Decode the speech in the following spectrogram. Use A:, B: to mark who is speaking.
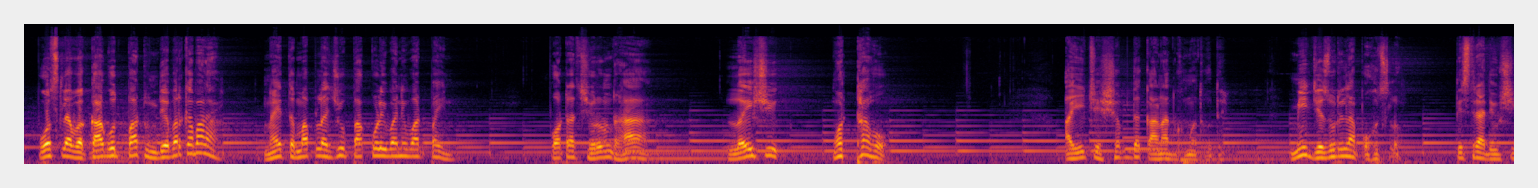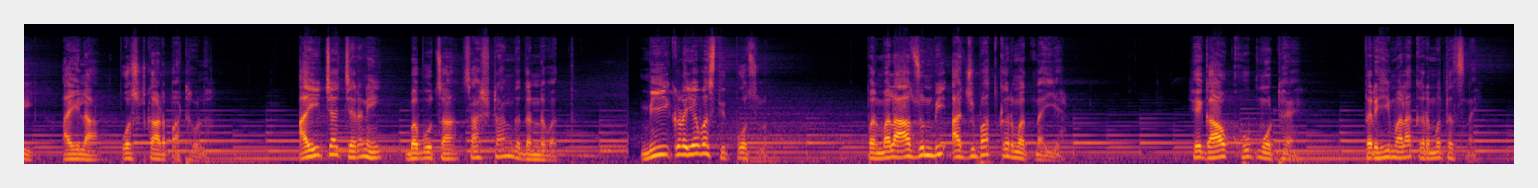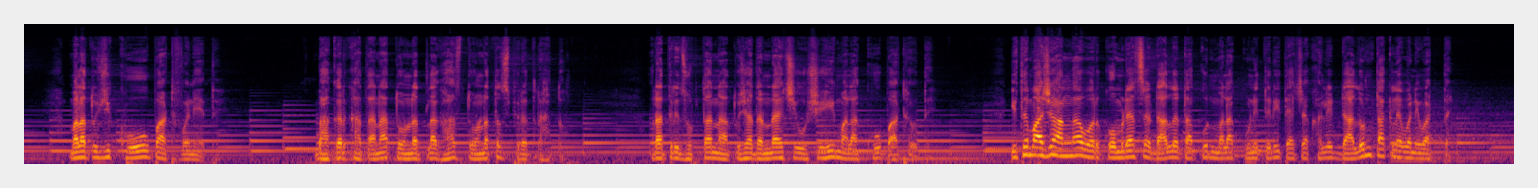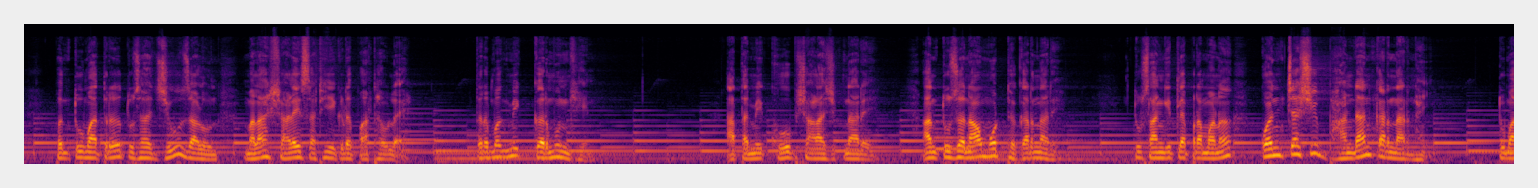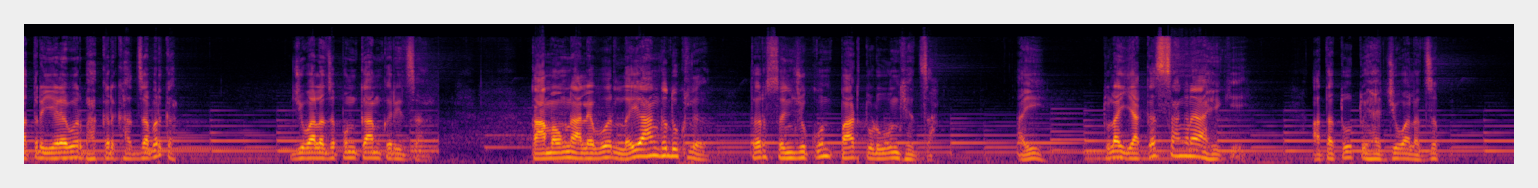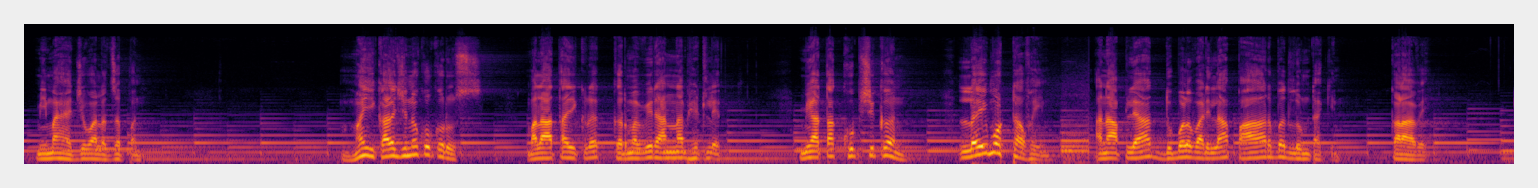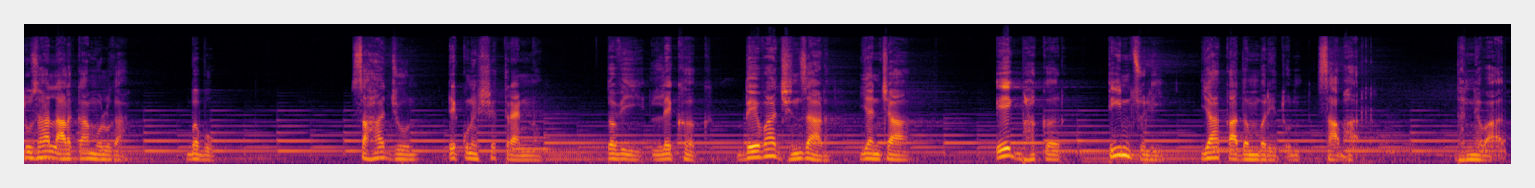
A: पोचल्यावर कागूद पाठवून दे बर का बाळा. नाही तर आपला जीव पाकोळीवाणी वाट पाहिन. पोटात शिरून राहा. लयशी मोठा हो. आईचे शब्द कानात घुमत होते. मी जेजुरीला पोहोचलो. तिसऱ्या दिवशी आईला पोस्टकार्ड पाठवलं. आईच्या चरणी बबूचा साष्टांग दंडवत. मी इकडे व्यवस्थित पोचलो. पण मला अजून बी अजिबात करमत नाहीये. हे गाव खूप मोठं आहे. तरीही मला करमतच नाही. मला तुझी खूप आठवण येते. भाकर खाताना तोंडातला घास तोंडातच फिरत राहतो. रात्री झोपताना तुझ्या दंडाची उशीही मला खूप आठवते. इथं माझ्या अंगावर कोंबड्याचं डालं टाकून मला कुणीतरी त्याच्याखाली डालून टाकल्यावानी वाटतंय. पण तू मात्र तुझा जीव जाळून मला शाळेसाठी इकडं पाठवलंय. तर मग मी करमून घेईन. आता मी खूप शाळा शिकणार आहे आणि तुझं नाव मोठं करणार. आहे तू सांगितल्याप्रमाणे कोणच्याशी भांडण करणार नाही. तू मात्र येळेवर भाकर खात जा बरं का. जीवाला जपून काम करीत जा. कामावून आल्यावर लय अंग दुखलं तर संजुकून पाठ तुडवून घेत जा. आई तुला याकच सांगणं आहे की आता तू तुझ्या जीवाला जप. मी माझ्या जीवाला जपन. माई काळजी नको करूस. मला आता इकडं कर्मवीर अण्णा भेटलेत. मी आता खूप शिकन लय मोठा होईन आणि आपल्या दुबळवाडीला पार बदलून टाकीन. कळावे? तुझा लाडका मुलगा. बबू. सहा जून एकोणीसशे त्र्याण्णव. कवी लेखक देवा झिंजाड यांच्या एक भाकर तीन चुली या कादंबरीतून साभार. धन्यवाद.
